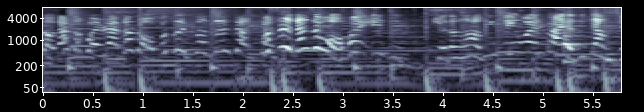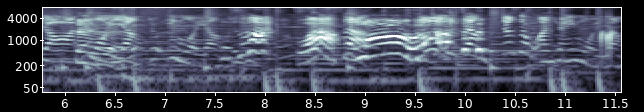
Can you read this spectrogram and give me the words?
手，但是会 rap，但是我不是真正像不是，但是我会一直觉得很好听，是因为他也是这样教啊，一模一样，就一模一样。是吗？哇，是啊，哇！就是这样，就是完全一模一样。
